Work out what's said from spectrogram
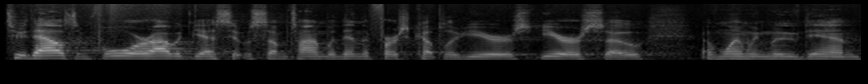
2004. I would guess it was sometime within the first couple of years, year or so of when we moved in.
